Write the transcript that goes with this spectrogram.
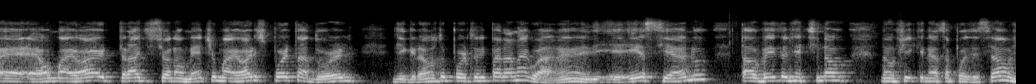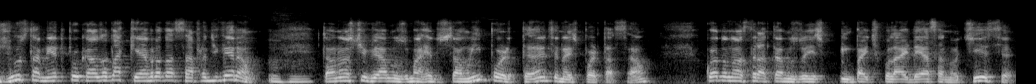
é, é o maior, tradicionalmente, o maior exportador de grãos do Porto de Paranaguá. Né? Esse ano, talvez a gente não, não fique nessa posição, justamente por causa da quebra da safra de verão. Uhum. Então, nós tivemos uma redução importante na exportação. Quando nós tratamos isso, em particular dessa notícia,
